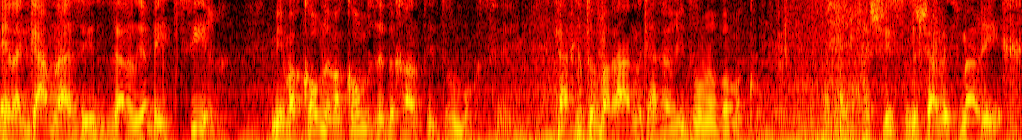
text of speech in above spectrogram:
אלא גם להזיז את זה על גבי ציר ממקום למקום זה בכלל טיטול מוקצה. כך כתוב בר"ן וכך הריטו אומר במקום. השפיס הזה שבץ מעריך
